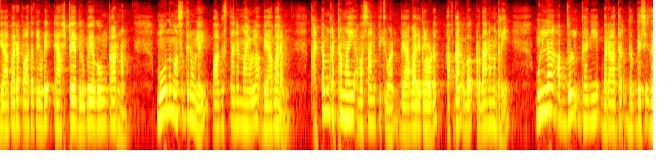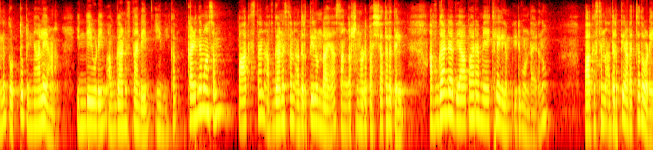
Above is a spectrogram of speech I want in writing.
വ്യാപാര പാതകളുടെ രാഷ്ട്രീയ ദുരുപയോഗവും കാരണം മൂന്ന് മാസത്തിനുള്ളിൽ പാകിസ്ഥാനുമായുള്ള വ്യാപാരം ഘട്ടം ഘട്ടമായി അവസാനിപ്പിക്കുവാൻ വ്യാപാരികളോട് അഫ്ഗാൻ ഉപ പ്രധാനമന്ത്രി മുല്ല അബ്ദുൾ ഖനി ബരാദർ നിർദ്ദേശിച്ചതിന് തൊട്ടു പിന്നാലെയാണ് ഇന്ത്യയുടെയും അഫ്ഗാനിസ്ഥാന്റെയും ഈ നീക്കം. കഴിഞ്ഞ മാസം പാകിസ്ഥാൻ അഫ്ഗാനിസ്ഥാൻ അതിർത്തിയിലുണ്ടായ സംഘർഷങ്ങളുടെ പശ്ചാത്തലത്തിൽ അഫ്ഗാന്റെ വ്യാപാര മേഖലയിലും ഇടിവുണ്ടായിരുന്നു. പാകിസ്ഥാൻ അതിർത്തി അടച്ചതോടെ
